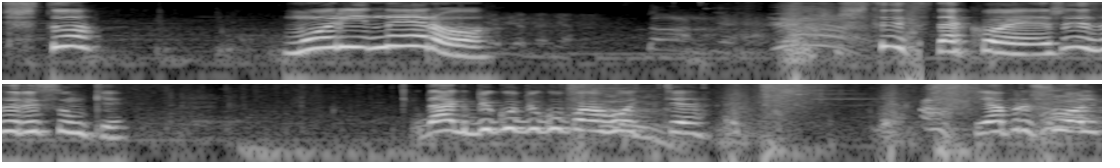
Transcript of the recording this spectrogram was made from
Что? Моринеро. Что это такое? Что это за рисунки? Так, бегу, бегу, погодьте. Я пришел.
